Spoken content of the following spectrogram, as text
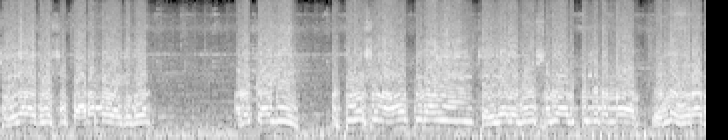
ಚಳಿಗಾಲ ಅಧಿವೇಶನ ಪ್ರಾರಂಭವಾಗಿದೆ. ಅದಕ್ಕಾಗಿ ಪ್ರತಿ ವರ್ಷ ನಾವು ಕೂಡ ಈ ಚಳಿಗಾಲ ಘೋಷಣೆ ನಮ್ಮ ಎಲ್ಲ ಹೋರಾಟ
